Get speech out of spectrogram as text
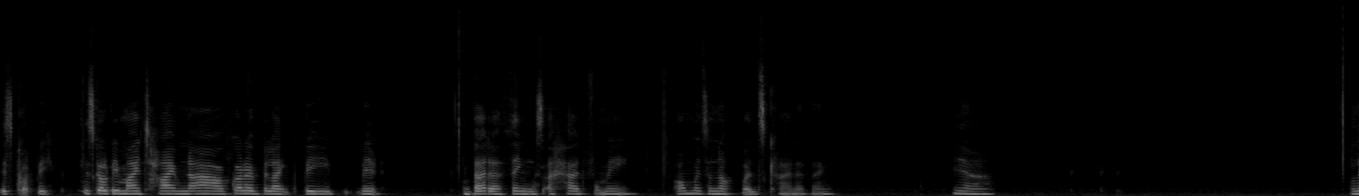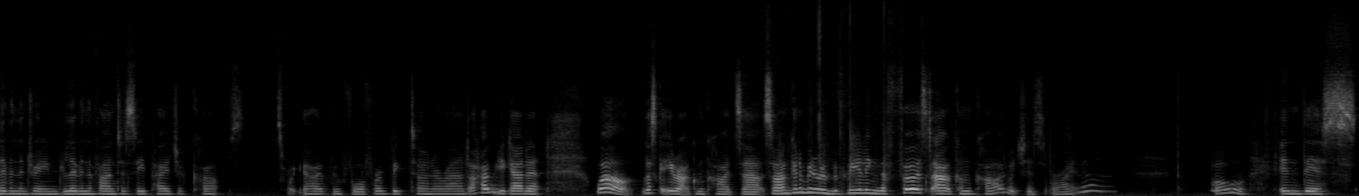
it's got to be it's got to be my time now. I've got to be like be better things ahead for me onwards and upwards kind of thing. Yeah. Living the dream, living the fantasy, page of cups. That's what you're hoping for, for a big turnaround. I hope you get it. Well, let's get your outcome cards out. So I'm going to be revealing the first outcome card, which is right there. Oh, in this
